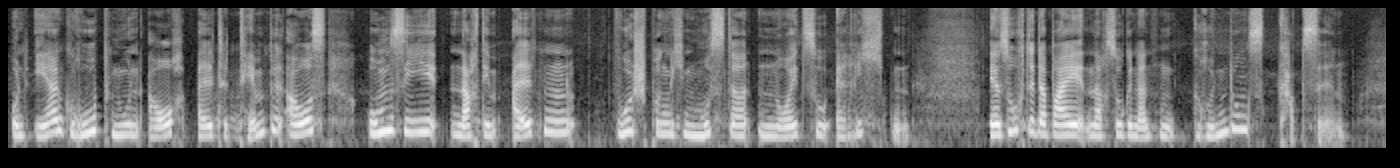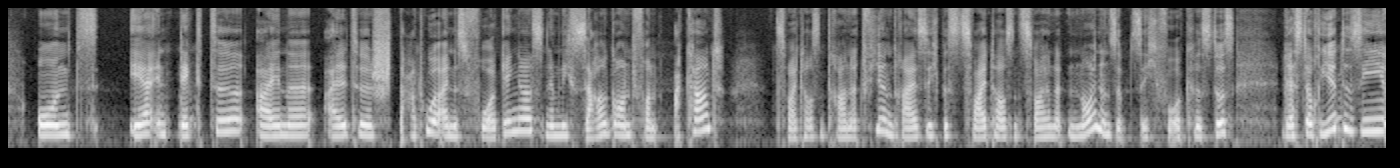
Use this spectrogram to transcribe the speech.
und er grub nun auch alte Tempel aus, um sie nach dem alten ursprünglichen Muster neu zu errichten. Er suchte dabei nach sogenannten Gründungskapseln und er entdeckte eine alte Statue eines Vorgängers, nämlich Sargon von Akkad, 2334 bis 2279 vor Christus, restaurierte sie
